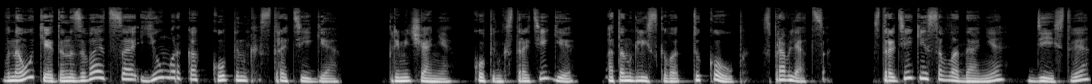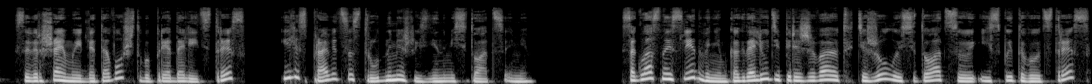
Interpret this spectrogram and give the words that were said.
В науке это называется юмор как копинг-стратегия. Примечание. Копинг-стратегии от английского to cope – справляться. Стратегии совладания, действия, совершаемые для того, чтобы преодолеть стресс или справиться с трудными жизненными ситуациями. Согласно исследованиям, когда люди переживают тяжелую ситуацию и испытывают стресс,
